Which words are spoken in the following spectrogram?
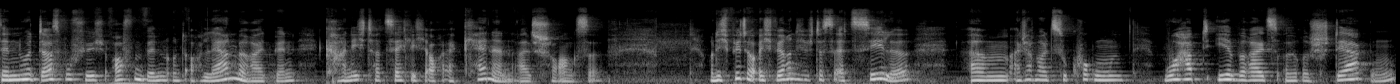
Denn nur das, wofür ich offen bin und auch lernbereit bin, kann ich tatsächlich auch erkennen als Chance. Und ich bitte euch, während ich euch das erzähle, ähm, einfach mal zu gucken, wo habt ihr bereits eure Stärken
